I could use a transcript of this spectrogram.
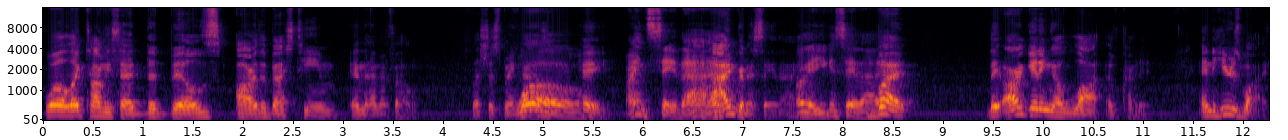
Well, like Tommy said, the Bills are the best team in the NFL. Let's just make Whoa. that. Hey, I didn't say that. I'm gonna say that. okay, you can say that. But they are getting a lot of credit. And here's why.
